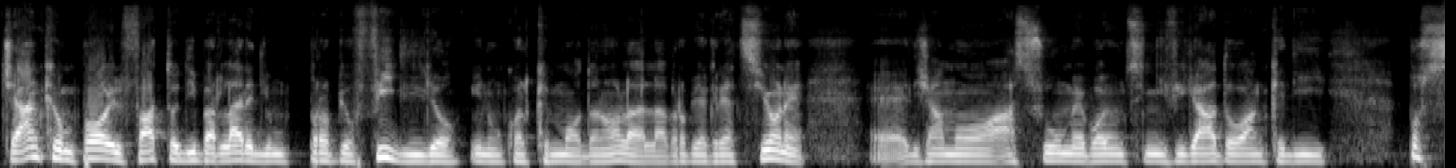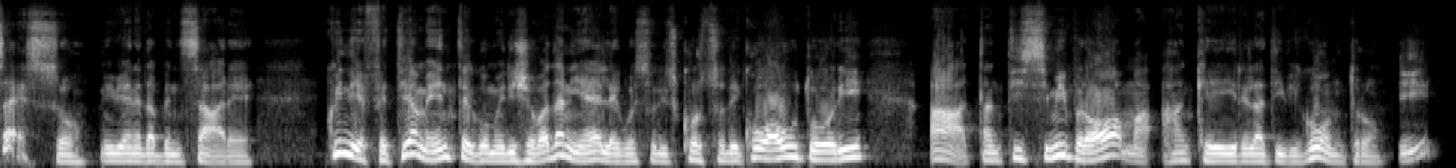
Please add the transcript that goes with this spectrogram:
c'è anche un po' il fatto di parlare di un proprio figlio in un qualche modo, no? La, la propria creazione, eh, diciamo, assume poi un significato anche di possesso, mi viene da pensare. Quindi effettivamente, come diceva Daniele, questo discorso dei coautori ha tantissimi pro, ma anche i relativi contro. Sì,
